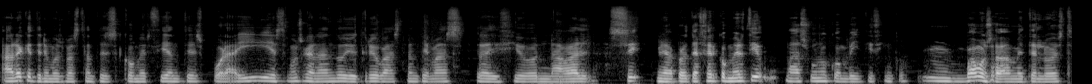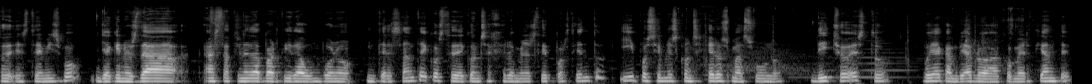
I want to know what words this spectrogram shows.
ahora que tenemos bastantes comerciantes por ahí, estamos ganando yo creo bastante más tradición naval. Sí, mira, proteger comercio más uno con 25. Mm, vamos a meterlo esto, este mismo, ya que nos da hasta final de partida un bono interesante, coste de consejero menos 10% y posibles consejeros más uno. Dicho esto, voy a cambiarlo a comerciante,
